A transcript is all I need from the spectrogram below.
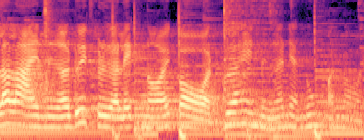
ละลายเนื้อด้วยเกลือเล็กน้อยก่อน เพื่อให้เนื้อเนี่ยนุ่มอร่อย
